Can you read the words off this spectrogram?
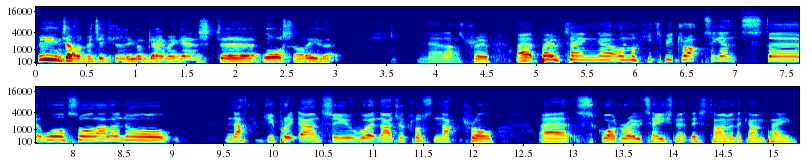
But he didn't have a particularly good game against uh, Walsall either. No, that's true. Uh, Boateng uh, unlucky to be dropped against uh, Walsall, Alan, or nat- do you put it down to uh, Nigel Clough's natural uh, squad rotation at this time of the campaign?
